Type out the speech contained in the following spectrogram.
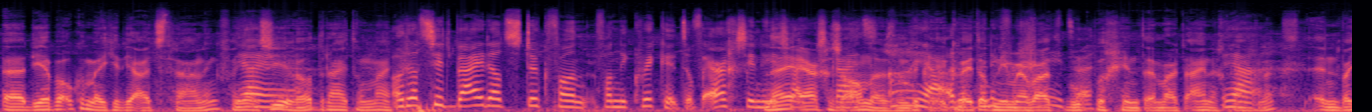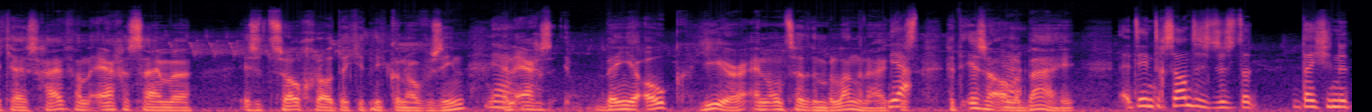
eh, die hebben ook een beetje die uitstraling. Van, ja, zie je wel, het draait om mij. Oh, dat zit bij dat stuk van, van die cricket. Of ergens in de nee, ergens anders. Want Ah, ik, ik weet ook niet meer waar het boek begint en waar het eindigt eigenlijk. En wat jij schrijft, van ergens zijn we, is het zo groot dat je het niet kan overzien. Ja. En ergens ben je ook hier en ontzettend belangrijk. Ja. Dus het is er Ja. allebei. Het interessante is dus dat, dat je het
